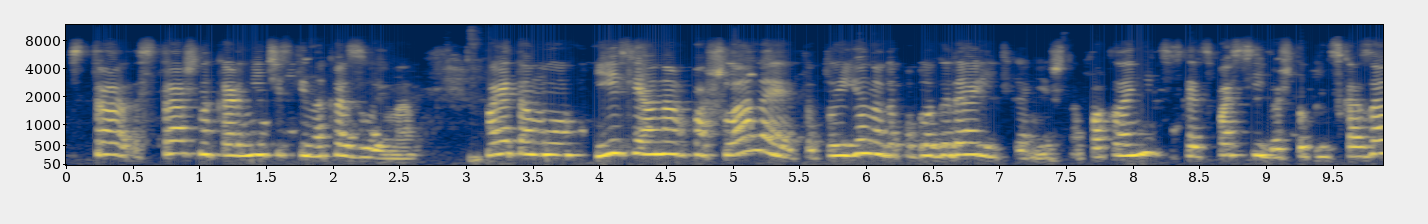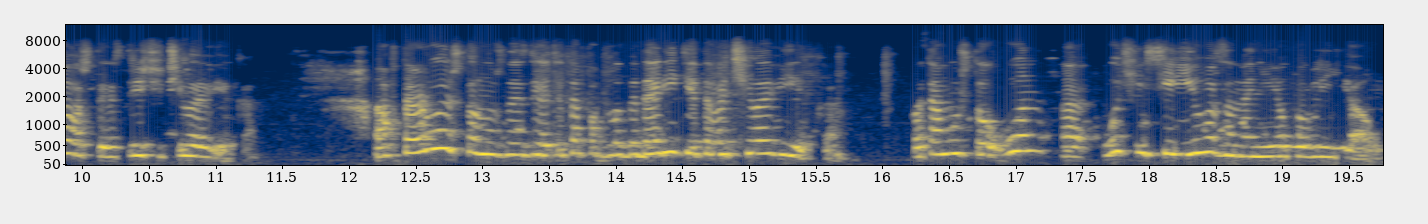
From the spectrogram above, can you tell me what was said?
стра страшно кармически наказуемо. Поэтому, если она пошла на это, то ее надо поблагодарить, конечно, поклониться, сказать спасибо, что предсказала, что я встречу человека. А второе, что нужно сделать, это поблагодарить этого человека, потому что он э, очень серьезно на нее повлиял.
